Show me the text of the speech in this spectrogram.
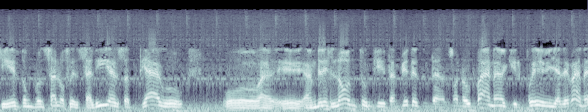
que es don Gonzalo Fensalía en Santiago, o eh, Andrés Lonton, que también es de una zona urbana, que fue de Villa Alemana,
